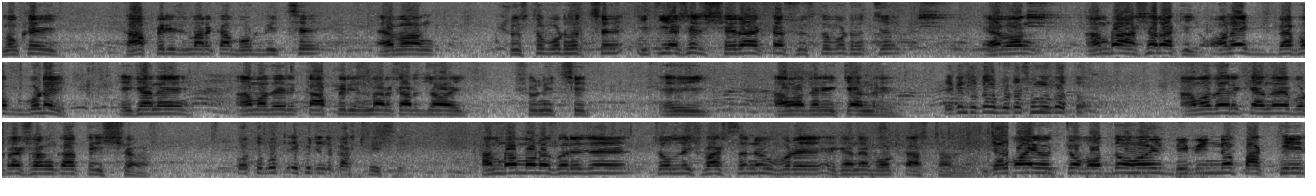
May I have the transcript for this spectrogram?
লোকেই কাপ পেরিজ মার্কা ভোট দিচ্ছে এবং সুস্থ ভোট হচ্ছে ইতিহাসের সেরা একটা সুস্থ ভোট হচ্ছে এবং আমরা আশা রাখি অনেক ব্যাপক ভোটে এখানে আমাদের কাপ পেরিজ মার্কার জয় সুনিশ্চিত এই আমাদের এই কেন্দ্রে। এখানে টোটাল ভোটার সংখ্যা কত? আমাদের কেন্দ্রে ভোটার সংখ্যা তেইশশো। কত ভোট এ পর্যন্ত কাস্ট হয়েছে? আমরা মনে করি যে চল্লিশ পার্সেন্টের উপরে এখানে ভোট কাস্ট হবে। সবাই ঐক্যবদ্ধ হয়ে বিভিন্ন প্রার্থীর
